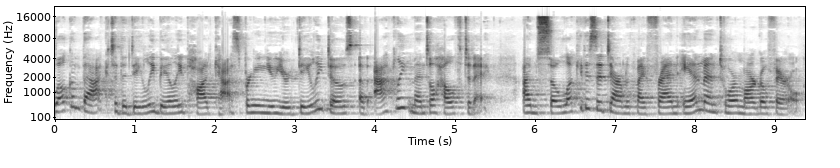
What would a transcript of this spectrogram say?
Welcome back to the Daily Bailey podcast, bringing you your daily dose of athlete mental health today. I'm so lucky to sit down with my friend and mentor, Margaux Farrell.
